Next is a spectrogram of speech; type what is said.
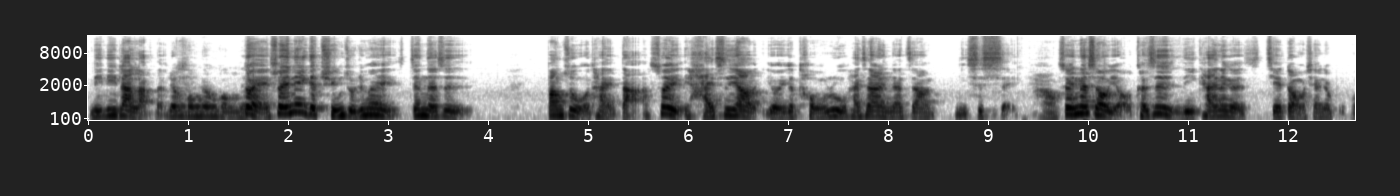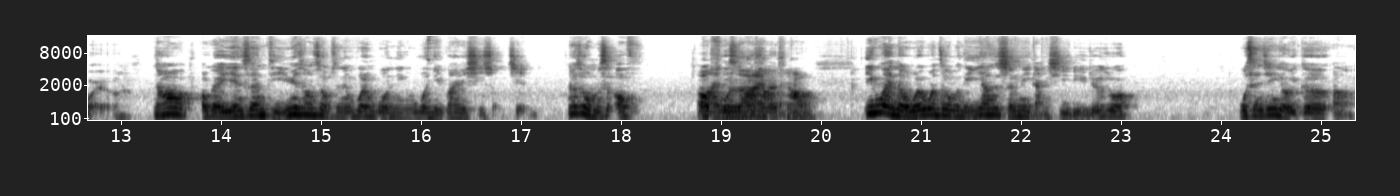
哩哩啦啦的，用功用功的。对，所以那个群主就会真的是。帮助我太大，所以还是要有一个投入，还是要人家知道你是谁。好，所以那时候有，可是离开那个阶段，我现在就不会了。然后，OK，延伸题，因为上次我曾经问过你一个问题，关于洗手间，但是我们是 off off line 的时候，因为呢，我会问这个问题，一样是神秘感系列，就是说，我曾经有一个呃，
